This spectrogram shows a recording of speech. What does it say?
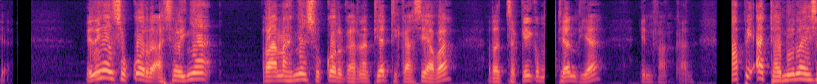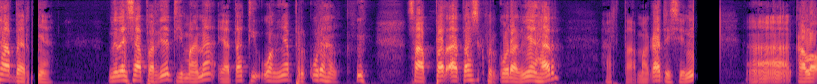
Ya. Ini kan syukur aslinya ranahnya syukur karena dia dikasih apa rezeki kemudian dia infakkan tapi ada nilai sabarnya nilai sabarnya di mana? Ya tadi uangnya berkurang. Sabar atas berkurangnya har harta. Maka di sini uh, kalau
